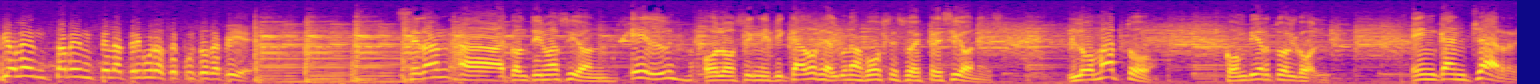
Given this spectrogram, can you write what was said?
Violentamente la tribuna se puso de pie. Se dan a continuación el o los significados de algunas voces o expresiones. Lo mato, convierto el gol. Enganchar,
